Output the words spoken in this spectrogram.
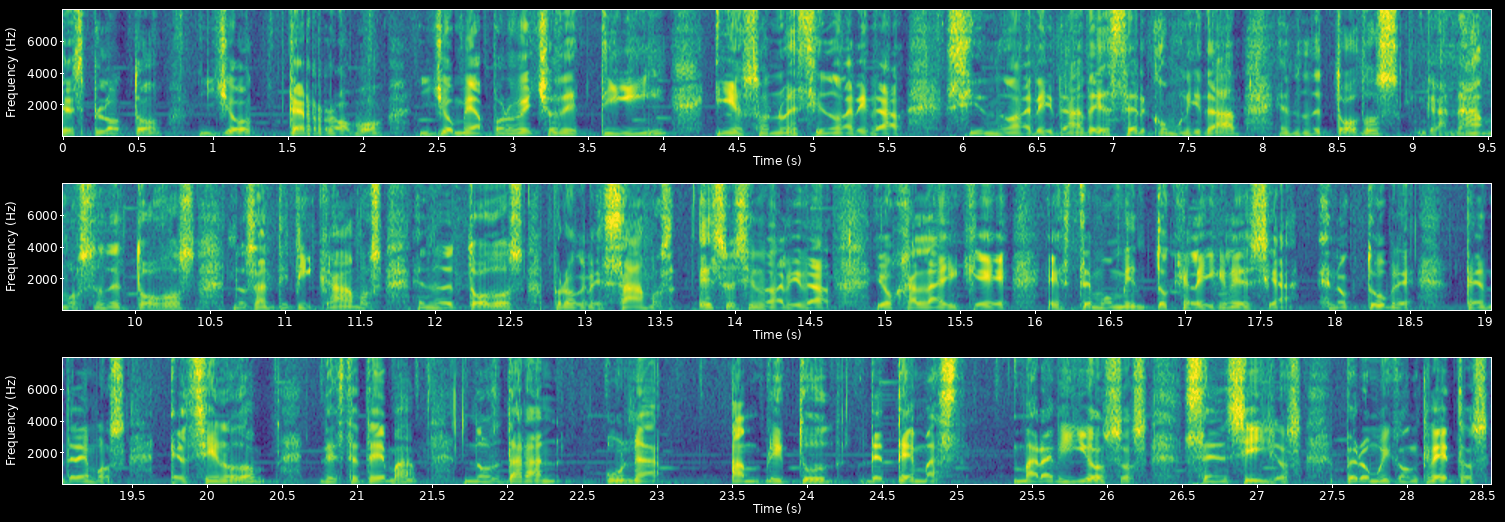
te exploto, yo te robo, yo me aprovecho de ti y eso no es sinodalidad. Sinodalidad es ser comunidad en donde todos ganamos, donde todos nos santificamos, en donde todos progresamos. Eso es sinodalidad y ojalá y que este momento que la iglesia en octubre tendremos el sínodo de este tema nos darán una amplitud de temas maravillosos, sencillos, pero muy concretos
